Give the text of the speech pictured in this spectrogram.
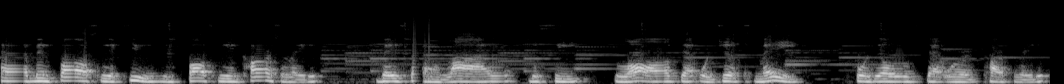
have been falsely accused and falsely incarcerated based on lies, deceit, laws that were just made for those that were incarcerated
